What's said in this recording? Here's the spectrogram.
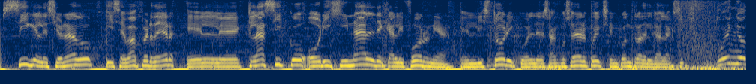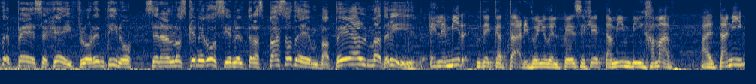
sigue lesionado y se va a perder el eh, clásico original de California, el histórico, el de San José del Earthquakes en contra del Galaxy. Dueño de PSG y Florentino serán los que negocien el traspaso de Mbappé al Madrid. El emir de Qatar y dueño del PSG, Tamim Bin Hamad, Altani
